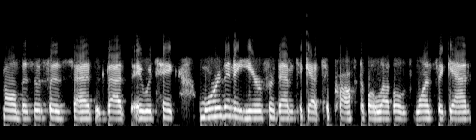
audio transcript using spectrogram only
small businesses said that it would take more than a year for them to get to profitable levels once again.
